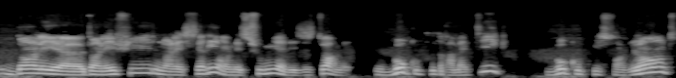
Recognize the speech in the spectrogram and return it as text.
dans les euh, dans les films, dans les séries, on est soumis à des histoires mais beaucoup plus dramatiques, beaucoup plus sanglantes,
